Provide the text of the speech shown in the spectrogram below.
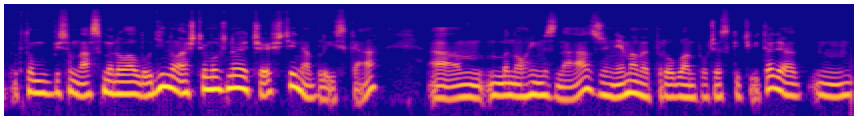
k tomu by som nasmeroval ľudí, no a ešte možno je čeština blízka a mnohým z nás, že nemáme problém po česky čítať a m,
